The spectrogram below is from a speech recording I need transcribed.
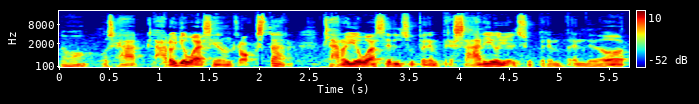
¿no? O sea, claro, yo voy a ser un rockstar, claro, yo voy a ser el super empresario y el super emprendedor.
